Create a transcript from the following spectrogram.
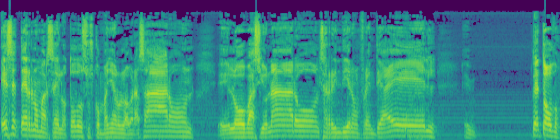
es eterno Marcelo, todos sus compañeros lo abrazaron, eh, lo ovacionaron, se rindieron frente a él, eh, de todo,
